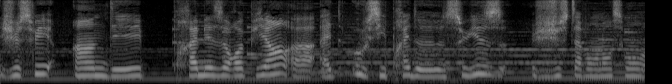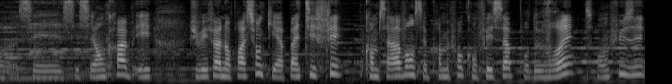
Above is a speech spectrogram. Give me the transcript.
Je suis un des premiers Européens à être aussi près de Suisse juste avant le lancement. C'est incroyable. Et je vais faire une opération qui n'a pas été faite comme ça avant. C'est la première fois qu'on fait ça pour de vrai, sans fusée.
